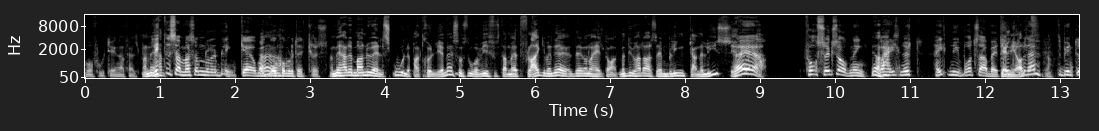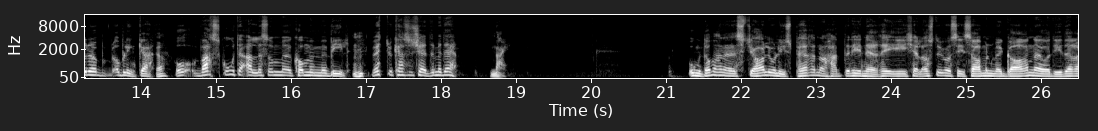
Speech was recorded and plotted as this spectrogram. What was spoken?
over fotgjengerfeltet. Litt hadde... Det samme som når det blinker om at Ja, ja. nå kommer du til et kryss. Ja, Vi hadde manuell skolepatrulje med, som sto og vifta med et flagg, men det, det var noe helt annet. Men du hadde altså en blinkende lys? Ja, ja, ja. Forsøksordning. Ja. var helt nytt. Helt nybrottsarbeid. Trykk på den, så begynte det å, blinke. Ja. Og vær så god til alle som eh, kommer med bil. Vet du hva som skjedde med det? Nei. Ungdommene stjal jo lyspærene og hadde de nede i kjellerstua si sammen med garnet og de der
